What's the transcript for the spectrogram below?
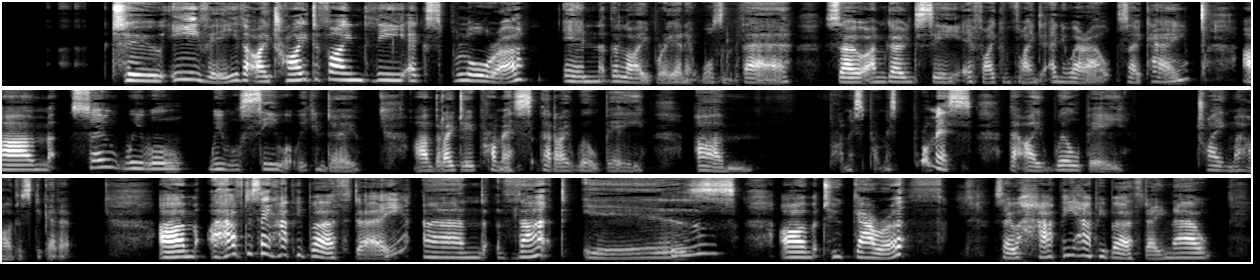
to Evie that I tried to find the Explorer in the library and it wasn't there. So I'm going to see if I can find it anywhere else, okay? Um, so we will we will see what we can do. Um, but I do promise that I will be um promise, promise, promise that I will be trying my hardest to get it. Um, I have to say happy birthday, and that is um to Gareth. So happy, happy birthday. Now,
